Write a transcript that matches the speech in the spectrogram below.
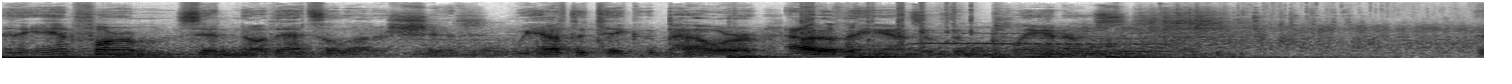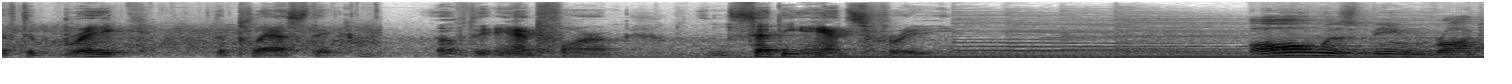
And the ant farm said, no, that's a lot of shit. We have to take the power out of the hands of the planners. We have to break the plastic of the ant farm and set the ants free. All was being wrought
